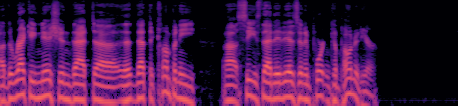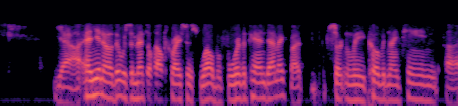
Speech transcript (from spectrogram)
uh, the recognition that uh, that the company uh, sees that it is an important component here. Yeah, and you know there was a mental health crisis well before the pandemic, but certainly COVID nineteen uh,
